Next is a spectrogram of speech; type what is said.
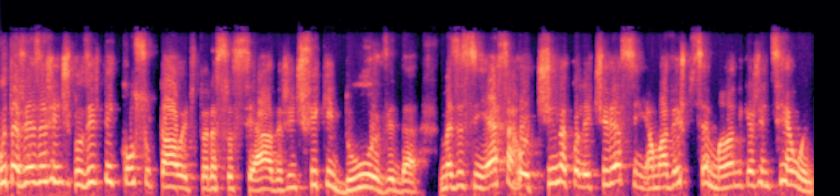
Muitas vezes a gente, inclusive, tem que consultar o editor associado, a gente fica em dúvida, mas assim, essa rotina coletiva é assim, é uma vez por semana que a gente se reúne.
